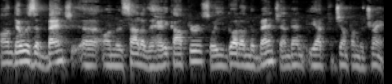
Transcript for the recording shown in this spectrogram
on, there was a bench uh, on the side of the helicopter. So he got on the bench and then he had to jump on the train.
